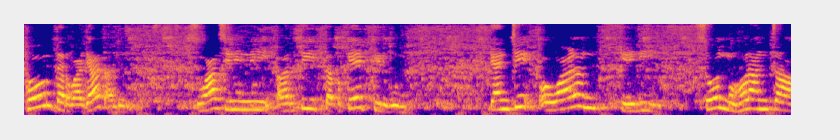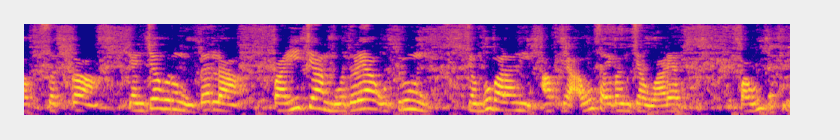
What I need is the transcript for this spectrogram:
थोर दरवाजात आले. सुवासिनींनी आरती तबकेत फिरवून त्यांची ओवाळण केली. सोन मोहरांचा सत्का त्यांच्यावरून उतरला. पायीच्या मोजळ्या उतरून शंभूबाळांनी आपल्या आऊसाहेबांच्या वाड्यात पाऊल टाकले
